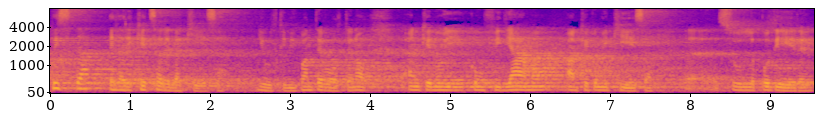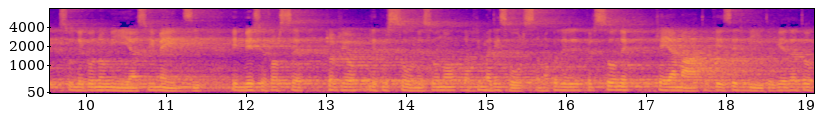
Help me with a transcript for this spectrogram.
questa è la ricchezza della Chiesa, gli ultimi, quante volte no? Anche noi confidiamo, anche come Chiesa, eh, sul potere, sull'economia, sui mezzi e invece forse proprio le persone sono la prima risorsa, ma quelle persone che hai amato, che hai servito, che hai dato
